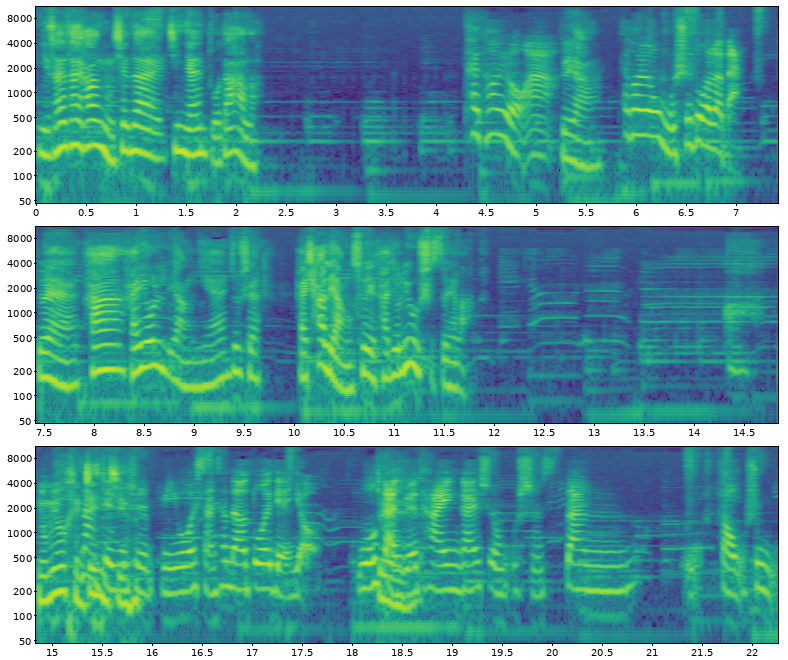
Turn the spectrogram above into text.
你猜蔡康永现在今年多大了？蔡康永啊？对呀。蔡康永五十多了吧？对他还有两年，就是还差两岁，他就六十岁了。啊。有没有很震惊？就是比我想象的要多一点。有，我感觉他应该是五十三五到五十五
